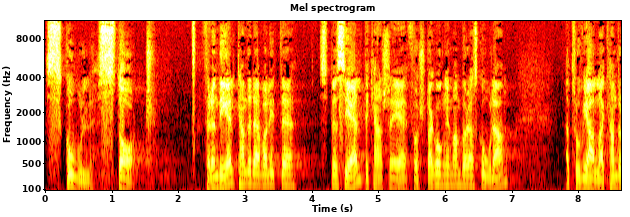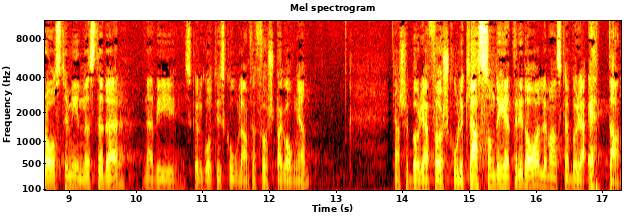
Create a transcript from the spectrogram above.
skolstart För en del kan det där vara lite speciellt. Det kanske är första gången man börjar skolan. Jag tror vi alla kan dra oss till minnes det där när vi skulle gå till skolan för första gången. Kanske börja förskoleklass som det heter idag, eller man ska börja ettan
